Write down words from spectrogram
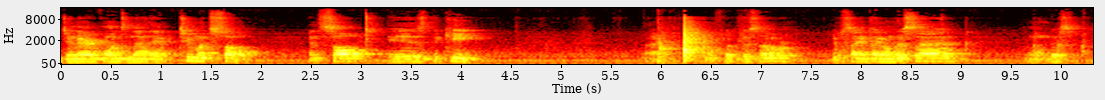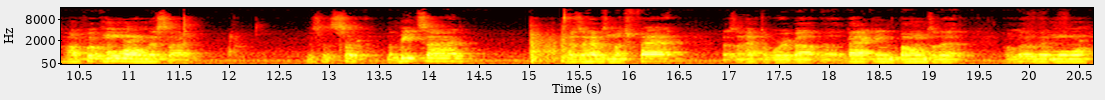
generic ones and that they have too much salt. And salt is the key. I'm gonna flip this over. Do the same thing on this side. I want this. I'll put more on this side. This is so the meat side doesn't have as much fat. Doesn't have to worry about the backing, bones of that. Put a little bit more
